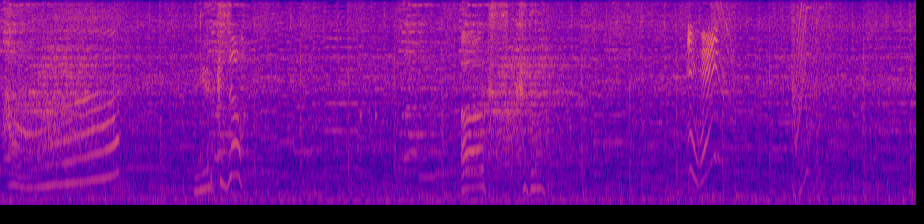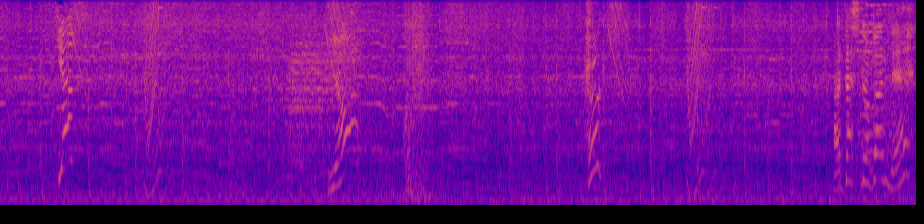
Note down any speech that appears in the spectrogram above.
はあ。行くぞ。アークス駆動え？いやっ。やっ。ふっ。私の番ね。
